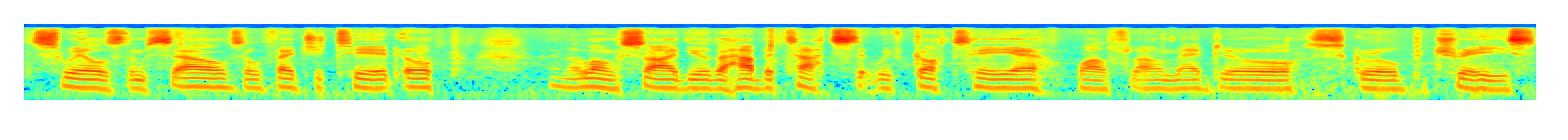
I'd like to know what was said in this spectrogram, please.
The swales themselves will vegetate up, and alongside the other habitats that we've got here, wildflower meadow, scrub, trees,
